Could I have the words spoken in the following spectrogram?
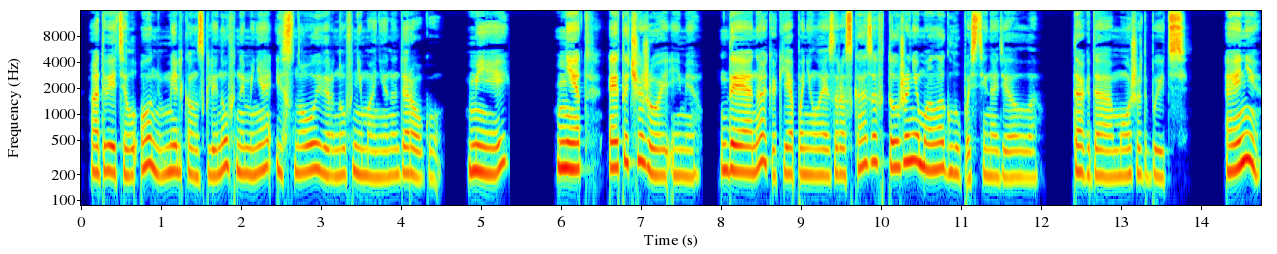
— ответил он, мельком взглянув на меня и снова вернув внимание на дорогу. «Мией?» «Нет, это чужое имя. Да и она, как я поняла из рассказов, тоже немало глупостей наделала. Тогда, может быть...» «Энни?»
